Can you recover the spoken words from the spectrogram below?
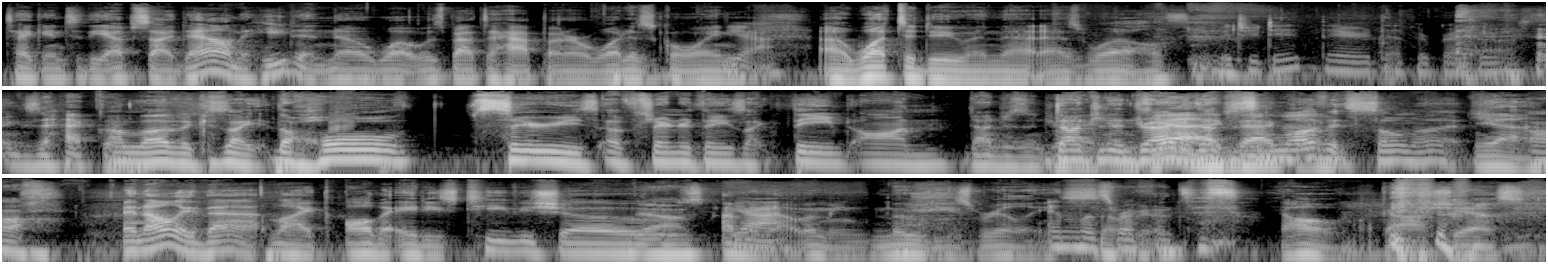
taken to the upside down. He didn't know what was about to happen or what is going, Yeah. uh, what to do in that as well. What you did there, Duffer Brothers. exactly. I love it because like the whole series of Stranger Things like themed on Dungeons and Dragons. Dungeons and Dragons. Yeah, I exactly. just love it so much. Yeah. Oh, And not only that, like all the '80s TV shows. Yeah. I mean, Yeah. no, I mean movies, really. Endless So good. references. Oh my gosh, yes.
